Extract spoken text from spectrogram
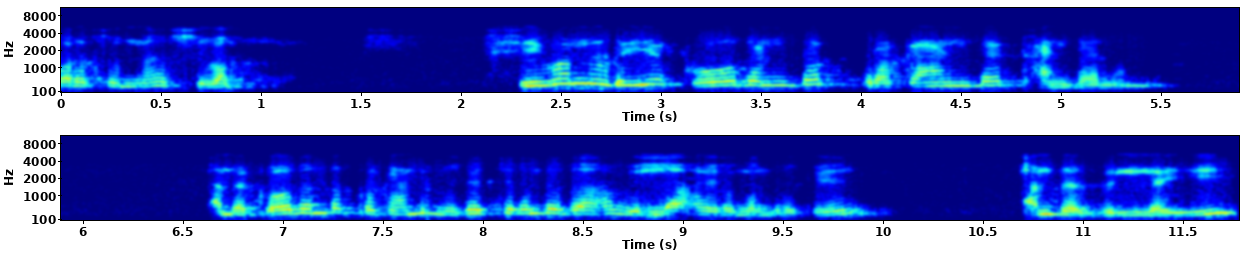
పరుసున్న శివం. சிவனுடைய கோதண்ட பிரகாண்ட கண்டனம். அந்த கோதண்ட பிரகாண்டம் மிகச்சிறந்ததாக வில்லாக இருந்திருக்கு. அந்த வில்லை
